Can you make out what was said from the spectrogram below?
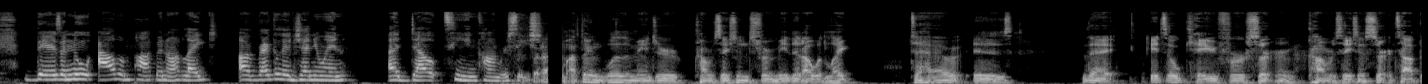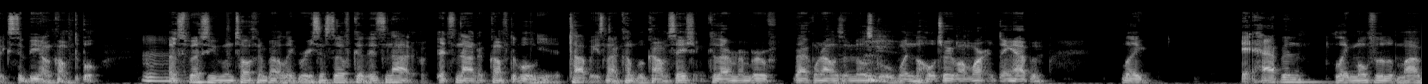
there's a new album popping off, like a regular, genuine adult teen conversation. I think one of the major conversations for me that I would like to have is that it's okay for certain conversations, certain topics to be uncomfortable, Mm. especially when talking about like race and stuff, because it's not it's not a comfortable topic. It's not a comfortable conversation. Because I remember back when I was in middle school when the whole Trayvon Martin thing happened, like it happened. Like most of the, my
